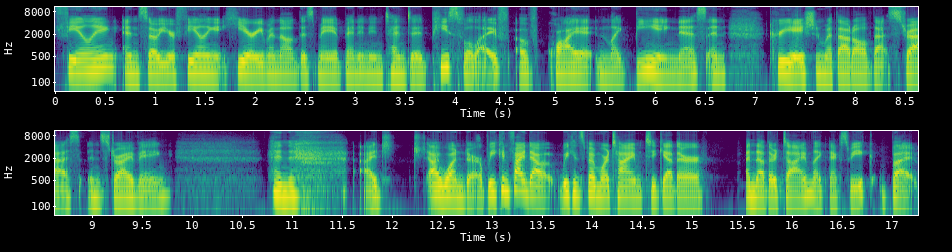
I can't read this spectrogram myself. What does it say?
Feeling. And so you're feeling it here even though this may have been an intended peaceful life of quiet and like beingness and creation without all of that stress and striving. And i i wonder. We can find out. We can spend more time together another time like next week. But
